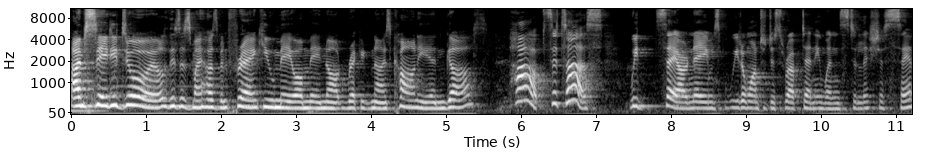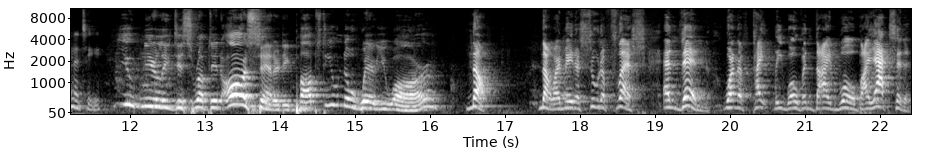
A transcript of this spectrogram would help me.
I'm Sadie Doyle. This is my husband Frank. You may or may not recognize Connie and Gus. Pops, it's us. We say our names, but we don't want to disrupt anyone's delicious sanity. You nearly disrupted our sanity, Pops. Do you know where you are? No. No, I made a suit of flesh and then one of tightly woven dyed wool by accident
